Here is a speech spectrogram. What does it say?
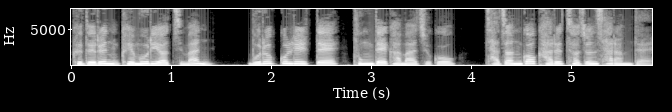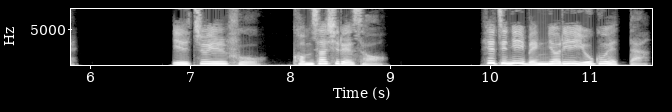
그들은 괴물이었지만 무릎 꿇릴 때 붕대 감아주고 자전거 가르쳐준 사람들. 일주일 후 검사실에서 혜진이 맹렬히 요구했다.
